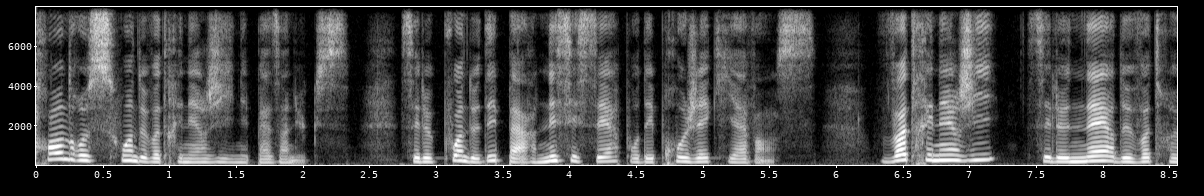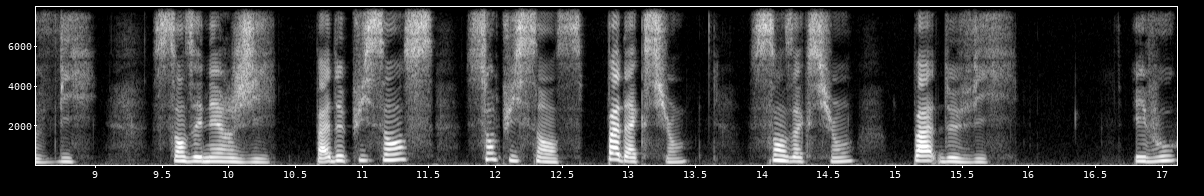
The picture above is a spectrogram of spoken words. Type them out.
Prendre soin de votre énergie n'est pas un luxe. C'est le point de départ nécessaire pour des projets qui avancent. Votre énergie, c'est le nerf de votre vie. Sans énergie, pas de puissance, sans puissance, pas d'action, sans action, pas de vie. Et vous,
